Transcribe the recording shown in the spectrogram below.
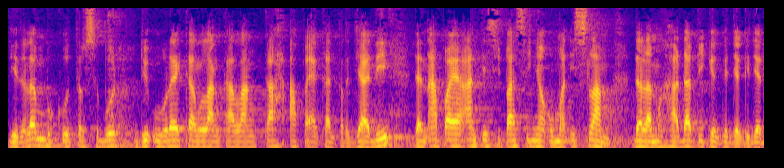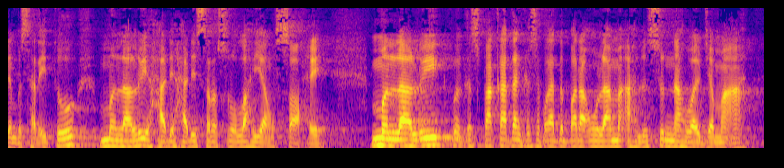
Di dalam buku tersebut diuraikan langkah-langkah apa yang akan terjadi dan apa yang antisipasinya umat Islam dalam menghadapi kejadian-kejadian besar itu melalui hadis-hadis Rasulullah yang sahih melalui kesepakatan-kesepakatan para ulama ahlu sunnah wal jamaah.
